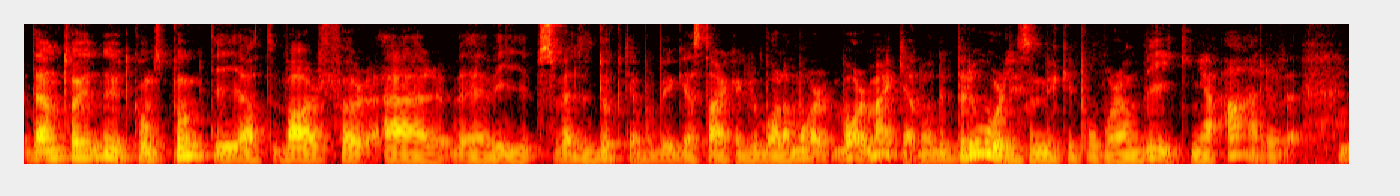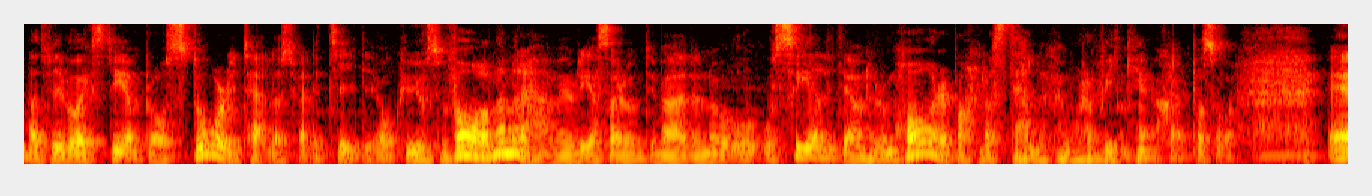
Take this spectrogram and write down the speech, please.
den tar en utgångspunkt i att varför är eh, vi så väldigt duktiga på att bygga starka globala varumärken? Och det beror liksom mycket på våran vikingaarv. Att vi var extremt bra storytellers väldigt tidigt och just vana med det här med att resa runt i världen och, och, och se lite grann hur de har det på andra ställen med våra vikingaskepp och så. Eh,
